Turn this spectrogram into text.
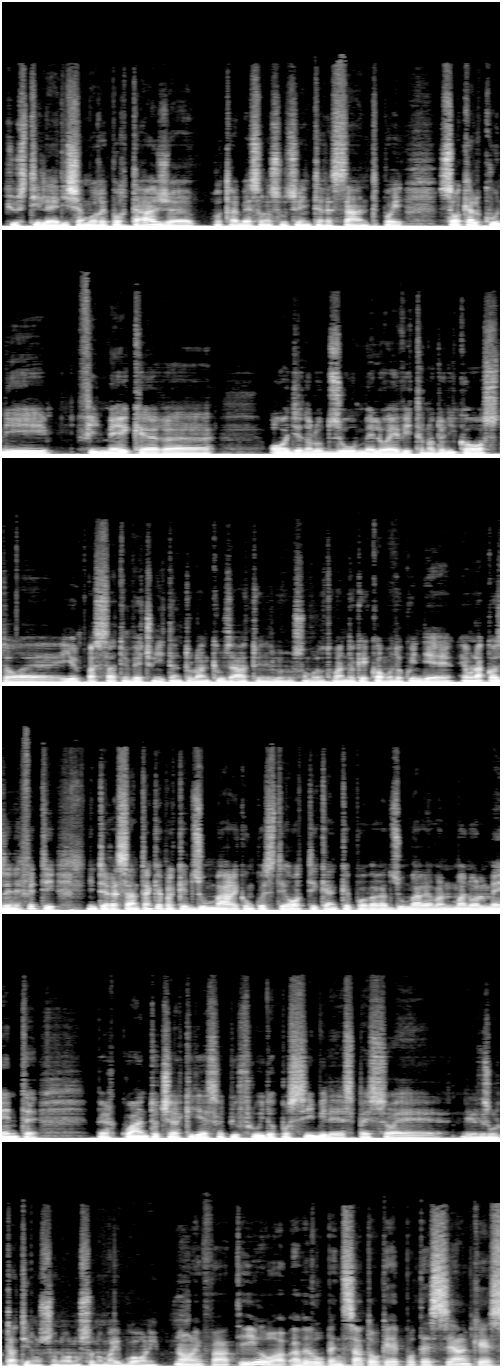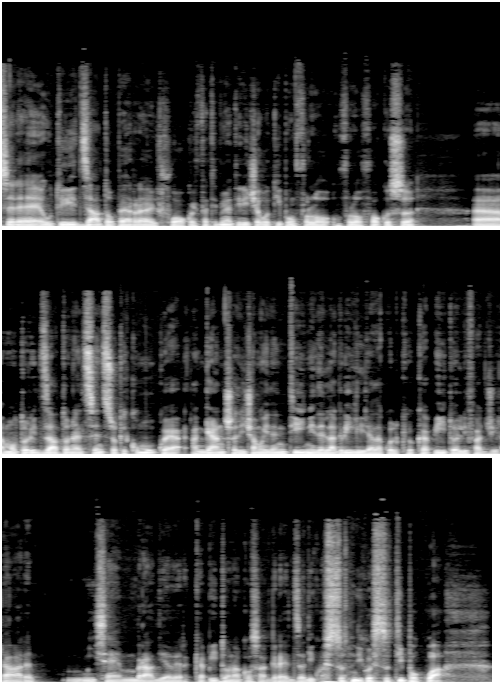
Più stile diciamo reportage potrebbe essere una soluzione interessante poi so che alcuni filmmaker odiano lo zoom e lo evitano ad ogni costo. Eh, io in passato invece ogni tanto l'ho anche usato e lo, trovando che è comodo. Quindi è, è, una cosa in effetti interessante anche perché zoomare con queste ottiche, anche provare a zoomare man- manualmente, per quanto cerchi di essere più fluido possibile, spesso è, i risultati non sono, non sono, mai buoni. No, infatti, io avevo pensato che potesse anche essere utilizzato per il fuoco. Infatti, prima ti dicevo tipo un follow, un follow focus eh, motorizzato nel senso che comunque aggancia diciamo i dentini della griglia da quel che ho capito e li fa girare. Mi sembra di aver capito una cosa grezza di questo, di questo tipo qua.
